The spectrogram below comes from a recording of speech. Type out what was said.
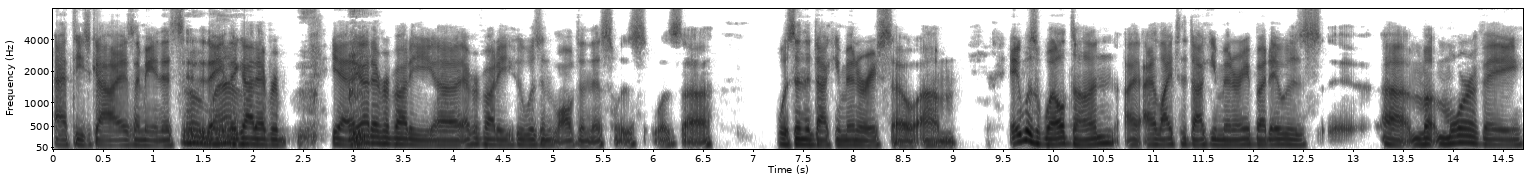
at these guys. I mean, it's Oh, they wow. they got every yeah they got everybody uh, everybody who was involved in this was was uh, was in the documentary. So um, it was well done. I, I liked the documentary, but it was uh, m- more of a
